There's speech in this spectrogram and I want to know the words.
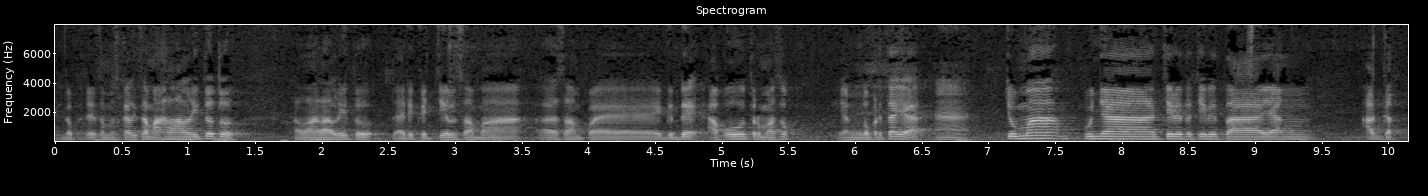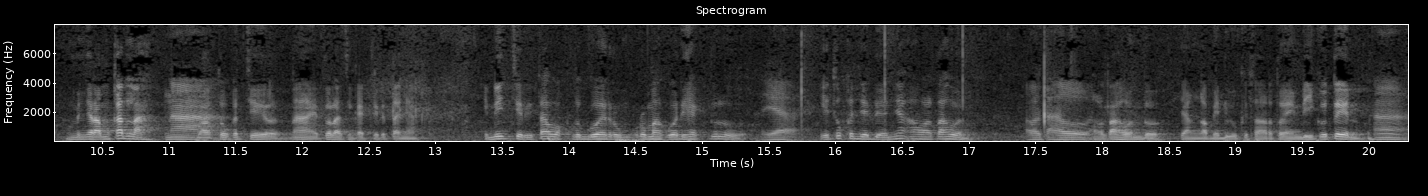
nggak percaya sama sekali sama hal-hal itu tuh. Sama hal-hal itu dari kecil sama eh, sampai gede, aku termasuk yang nggak percaya. Ah. Cuma punya cerita-cerita yang agak menyeramkan lah Nah. waktu kecil. Nah, itulah singkat ceritanya. Ini cerita waktu gue rumah gue dihack dulu. Ya, Itu kejadiannya awal tahun. awal tahun. Awal tahun tuh, yang kami di Bukit Sarto yang diikutin. Ah.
